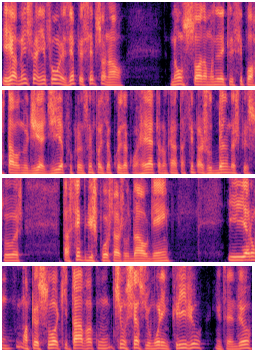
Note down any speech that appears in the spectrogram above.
E realmente para mim foi um exemplo excepcional. Não só da maneira que ele se portava no dia a dia, procurando sempre fazer a coisa correta, era um cara que está sempre ajudando as pessoas, está sempre disposto a ajudar alguém e era um, uma pessoa que tava com, tinha um senso de humor incrível, entendeu?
